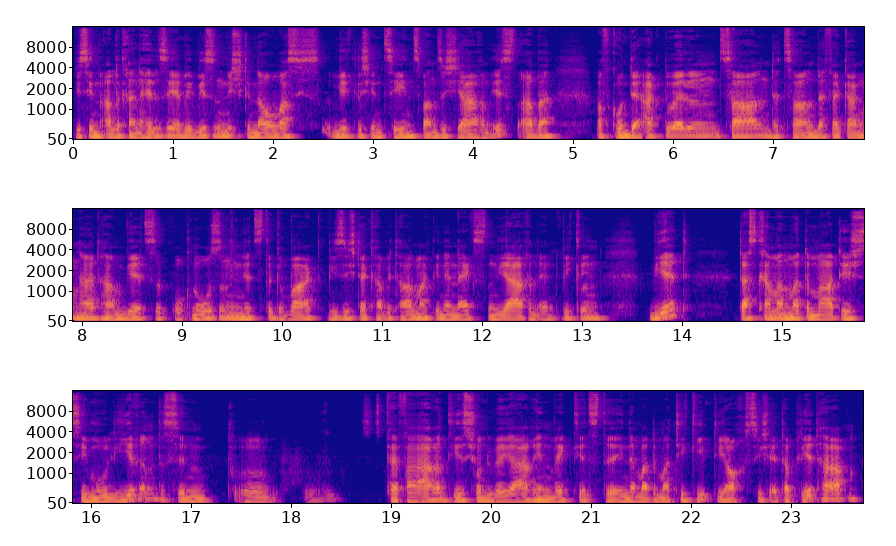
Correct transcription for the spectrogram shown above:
Wir sind alle keine Hellseher, wir wissen nicht genau, was wirklich in 10, 20 Jahren ist, aber aufgrund der aktuellen Zahlen, der Zahlen der Vergangenheit, haben wir jetzt Prognosen jetzt gewagt, wie sich der Kapitalmarkt in den nächsten Jahren entwickeln wird. Das kann man mathematisch simulieren. Das sind äh, Verfahren, die es schon über Jahre hinweg jetzt äh, in der Mathematik gibt, die auch sich etabliert haben.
